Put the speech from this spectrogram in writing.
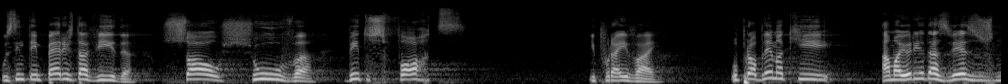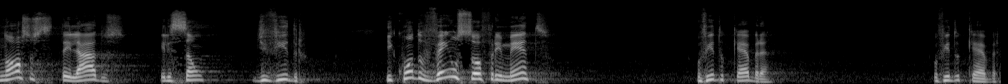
os intempéries da vida, sol, chuva, ventos fortes e por aí vai. O problema é que a maioria das vezes os nossos telhados eles são de vidro. E quando vem o sofrimento, o vidro quebra. O vidro quebra.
